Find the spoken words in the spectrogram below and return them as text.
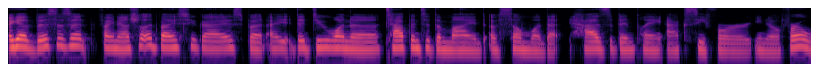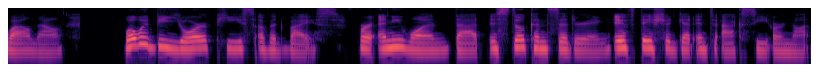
again this isn't financial advice you guys but i, I do want to tap into the mind of someone that has been playing axie for you know for a while now. What would be your piece of advice for anyone that is still considering if they should get into axie or not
